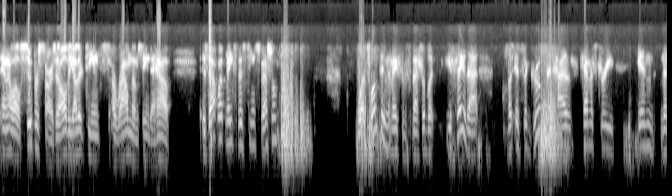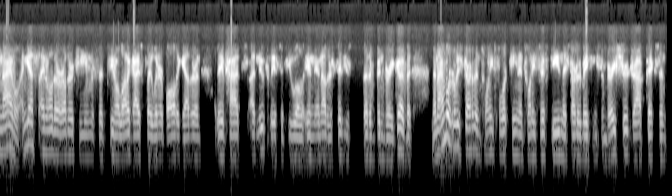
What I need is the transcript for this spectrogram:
NLL superstars that all the other teams around them seem to have. Is that what makes this team special? Well, it's one thing that makes them special, but you say that, but it's a group that has chemistry in Nanaimo. And yes, I know there are other teams that, you know, a lot of guys play winter ball together and they've had a nucleus, if you will, in, in other cities that have been very good. But Nanaimo really started in 2014 and 2015. They started making some very shrewd draft picks and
